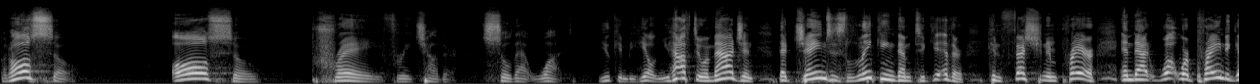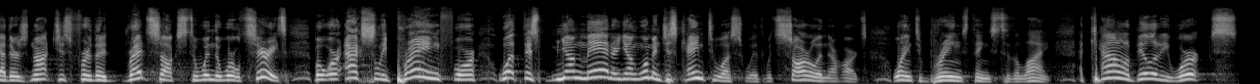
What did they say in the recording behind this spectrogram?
But also, also pray for each other so that what? You can be healed. And you have to imagine that James is linking them together, confession and prayer, and that what we're praying together is not just for the Red Sox to win the World Series, but we're actually praying for what this young man or young woman just came to us with, with sorrow in their hearts, wanting to bring things to the light. Accountability works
